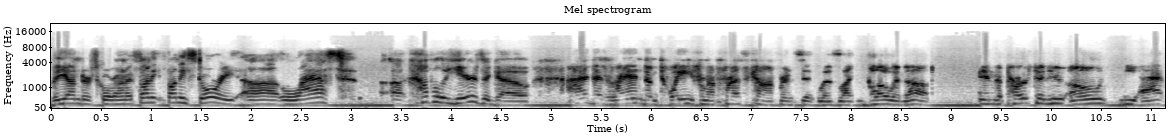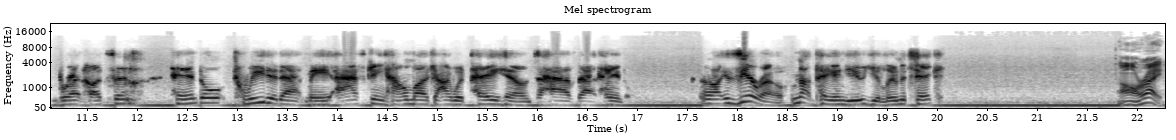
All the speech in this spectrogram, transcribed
the underscore on it. Funny funny story. Uh, last a couple of years ago, I had this random tweet from a press conference that was like blowing up, and the person who owned the at Brett Hudson handle tweeted at me asking how much I would pay him to have that handle. And I'm like zero. I'm not paying you, you lunatic. All right.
